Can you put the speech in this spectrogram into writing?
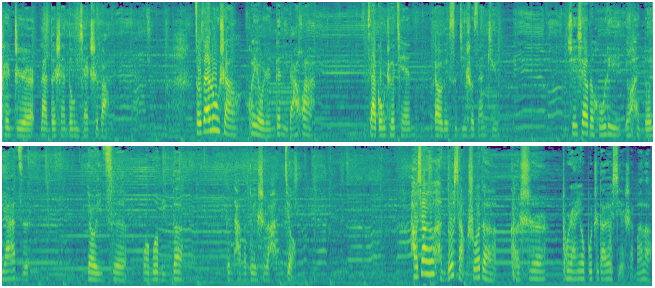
甚至懒得扇动一下翅膀。走在路上，会有人跟你搭话。下公车前，要对司机说 “thank you”。学校的湖里有很多鸭子。有一次，我莫名的跟他们对视了很久，好像有很多想说的，可是。突然又不知道要写什么了。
